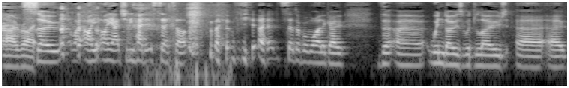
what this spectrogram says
Ah, right. So I, I actually had it set up. I had it set up a while ago that uh, Windows would load uh, a,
